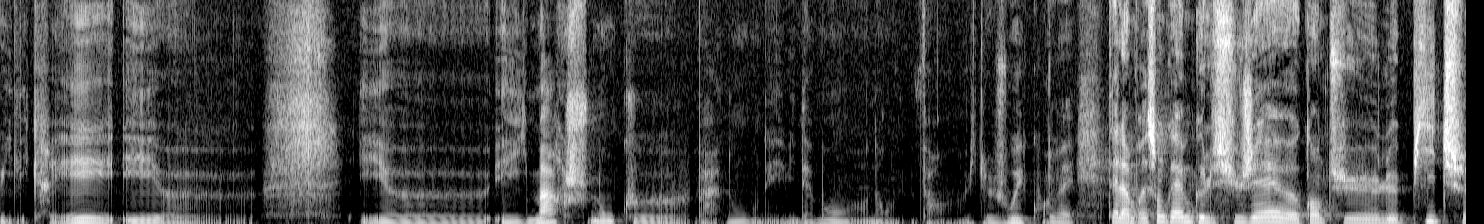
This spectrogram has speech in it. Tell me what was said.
il est créé et, euh, et, il marche. Donc, bah, nous, on est évidemment, on a, enfin, envie de le jouer. Quoi. Ouais. Tu as l'impression quand même que le sujet, quand tu le pitches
